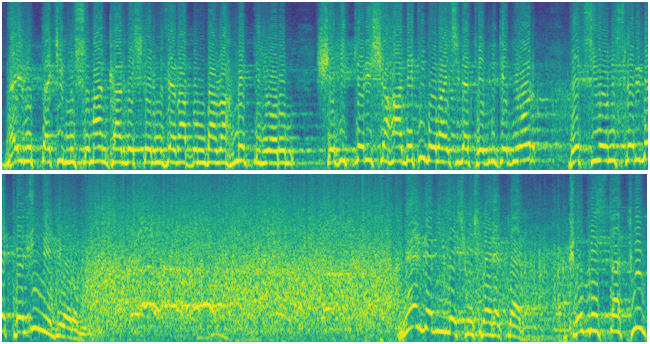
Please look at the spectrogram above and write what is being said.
Beyrut'taki Müslüman kardeşlerimize Rabbimden rahmet diliyorum. Şehitleri şehadeti dolayısıyla tebrik ediyor ve Siyonistleri de telin ediyorum. Nerede Birleşmiş Milletler? Kıbrıs'ta Türk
